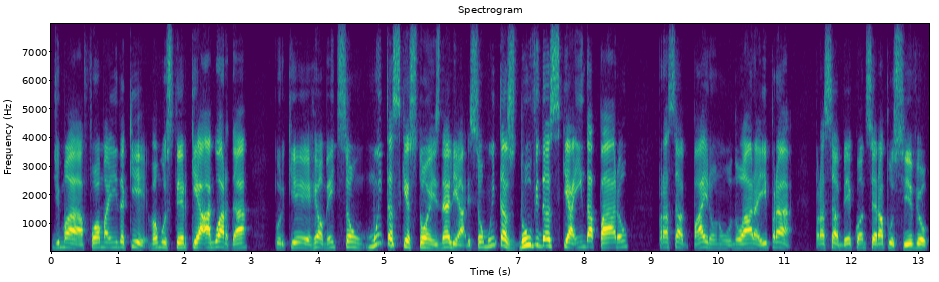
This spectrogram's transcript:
de uma forma ainda que vamos ter que aguardar porque realmente são muitas questões, né, Liares? São muitas dúvidas que ainda param para pairam no, no ar aí para saber quando será possível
